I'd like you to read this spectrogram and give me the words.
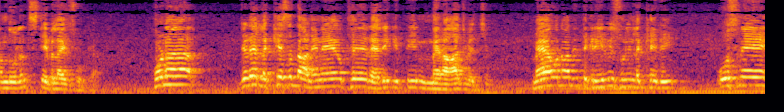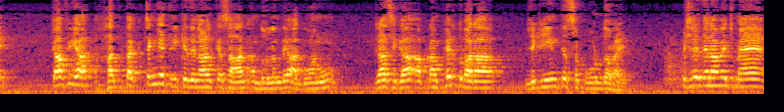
ਅੰਦੋਲਨ ਸਟੇਬਲਾਈਜ਼ ਹੋ ਗਿਆ। ਹੁਣ ਜਿਹੜੇ ਲੱਖੇ ਸੰਧਾਣੇ ਨੇ ਉੱਥੇ ਰੈਲੀ ਕੀਤੀ ਮਹਿਰਾਜ ਵਿੱਚ ਮੈਂ ਉਹਨਾਂ ਦੀ ਤਕਰੀਰ ਵੀ ਸੁਣੀ ਲੱਖੇ ਦੀ। ਉਸਨੇ ਕਾਫੀ ਹੱਦ ਤੱਕ ਚੰਗੇ ਤਰੀਕੇ ਦੇ ਨਾਲ ਕਿਸਾਨ ਅੰਦੋਲਨ ਦੇ ਆਗੂਆਂ ਨੂੰ ਜਿਹੜਾ ਸੀਗਾ ਆਪਣਾ ਫਿਰ ਦੁਬਾਰਾ ਯਕੀਨ ਤੇ ਸਪੋਰਟ ਦੁਹਰਾਈ। ਪਿਛਲੇ ਦਿਨਾਂ ਵਿੱਚ ਮੈਂ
